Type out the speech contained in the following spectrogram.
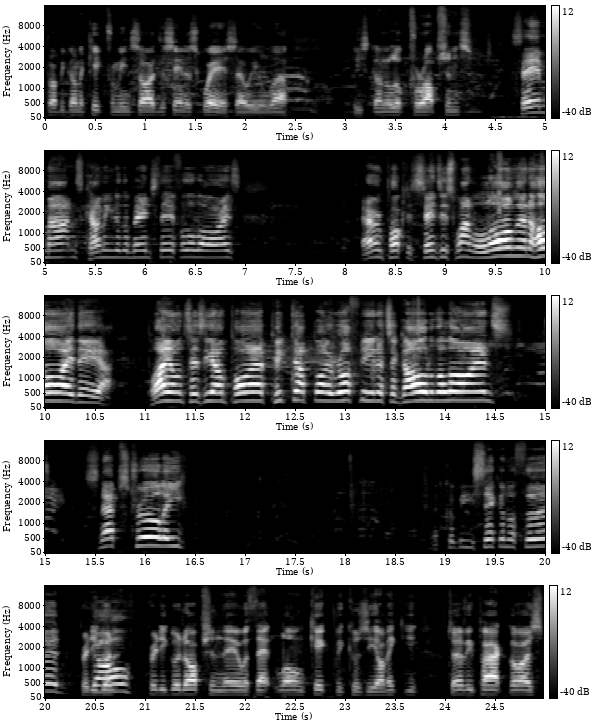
probably going to kick from inside the centre square, so he'll uh, he's going to look for options. Sam Martin's coming to the bench there for the Lions. Aaron Proctor sends this one long and high there. Play on, says the umpire. Picked up by Roffney, and it's a goal to the Lions. Snaps truly. That could be second or third Pretty goal. good, pretty good option there with that long kick because he, I think the Turvey Park guys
